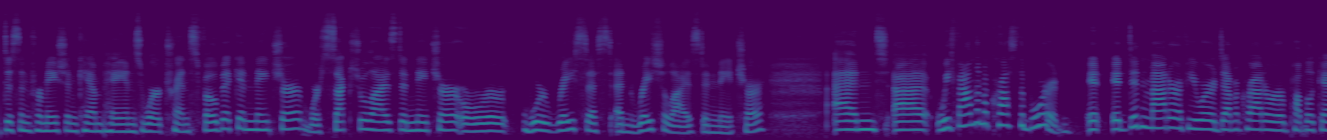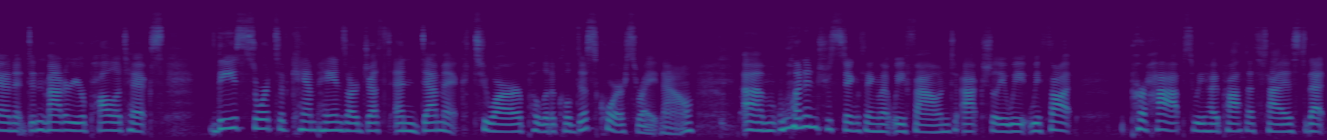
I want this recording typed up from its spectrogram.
disinformation campaigns were transphobic in nature, were sexualized in nature, or were, were racist and racialized in nature. And uh, we found them across the board. It, it didn't matter if you were a Democrat or a Republican, it didn't matter your politics these sorts of campaigns are just endemic to our political discourse right now. Um, one interesting thing that we found, actually, we, we thought perhaps we hypothesized that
